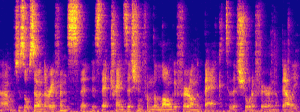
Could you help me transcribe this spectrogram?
um, which is also in the reference. That is that transition from the longer fur on the back to the shorter fur in the belly.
